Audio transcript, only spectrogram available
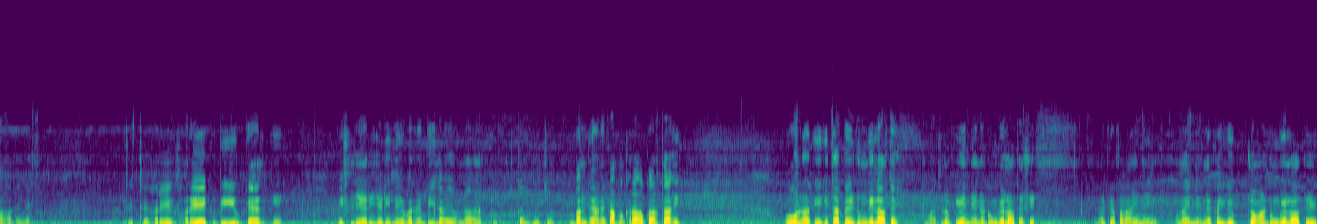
ਹਾਲੇ ਨੇ। ਜਿੱਥੇ ਹਰੇਕ ਹਰੇਕ ਬੀ ਉਗੈਦ ਕੀ ਪਿਛਲੀ ਵਾਰੀ ਜਿਹੜੀ ਲੇਬਰ ਨੇ ਬੀ ਲਾਏ, ਉਹਨਾਂ ਕਈ ਵਿੱਚ ਬੰਦਿਆਂ ਨੇ ਕੰਮ ਖਰਾਬ ਕਰਤਾ ਸੀ। ਉਹਨਾਂ ਕੀ ਕੀਤਾ, ਕਈ ਡੂੰਘੇ ਲਾਤੇ। ਮਤਲਬ ਕਿ ਇੰਨੇ ਇੰਨੇ ਡੂੰਘੇ ਲਾਤੇ ਸੀ। ਇਹ ਕਿ ਭਲਾ ਇੰਨੇ ਇੰਨੇ ਉਹਨਾਂ ਇੰਨੇ ਇੰਨੇ ਕਈ ਕਈ ਚੌਹਾਂ ਡੂੰਘੇ ਲਾਤੇ,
